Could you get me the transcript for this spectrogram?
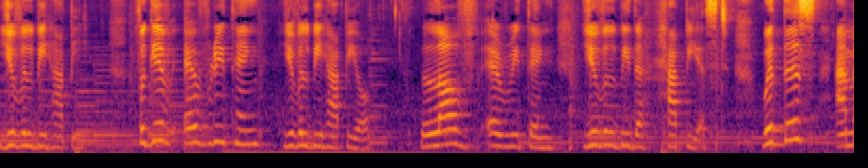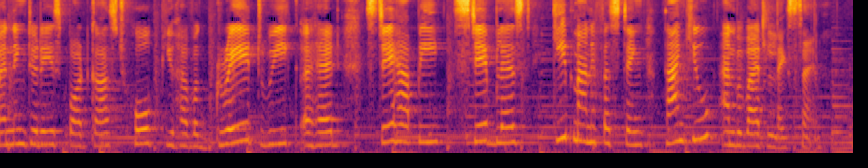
you will be happy. Forgive everything, you will be happier. Love everything, you will be the happiest. With this, I'm ending today's podcast. Hope you have a great week ahead. Stay happy, stay blessed, keep manifesting. Thank you, and bye bye till next time.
